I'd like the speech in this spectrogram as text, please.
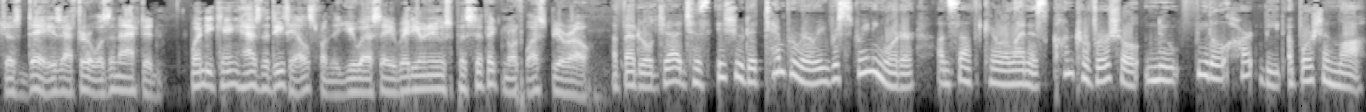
just days after it was enacted. Wendy King has the details from the USA Radio News Pacific Northwest Bureau. A federal judge has issued a temporary restraining order on South Carolina's controversial new fetal heartbeat abortion law.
